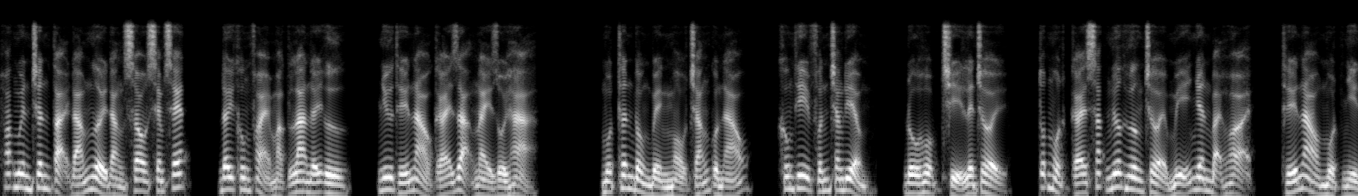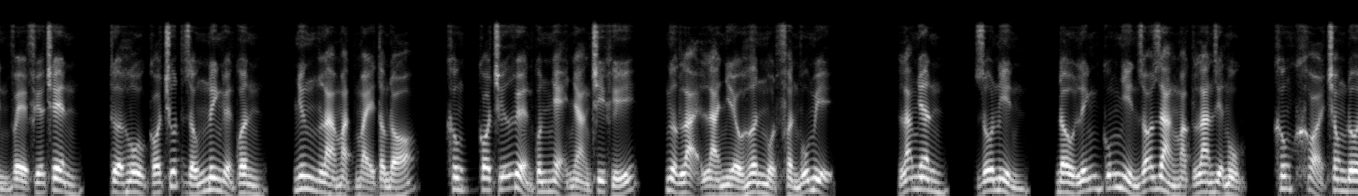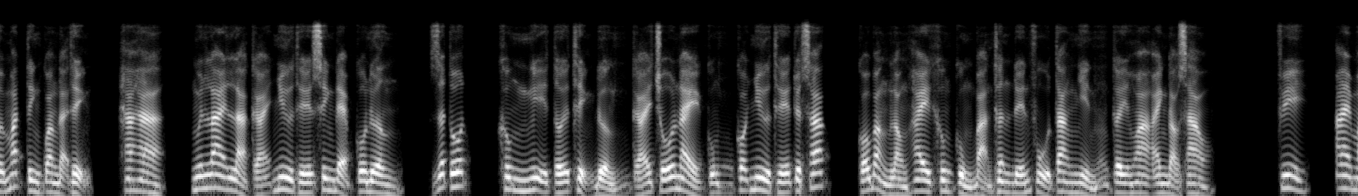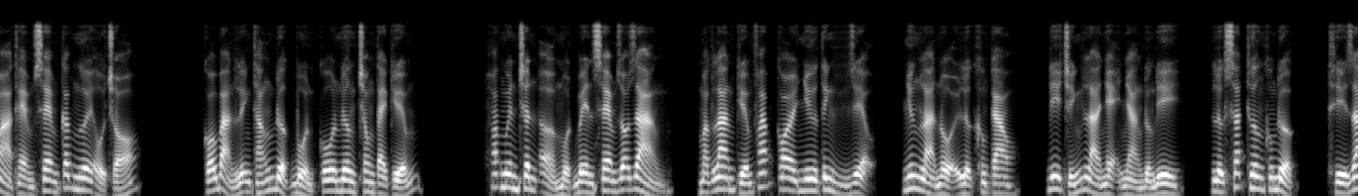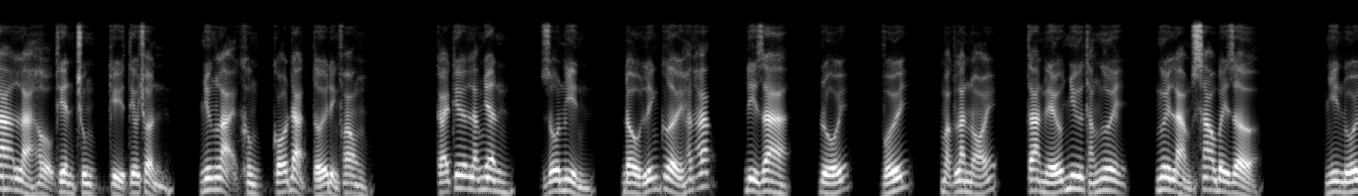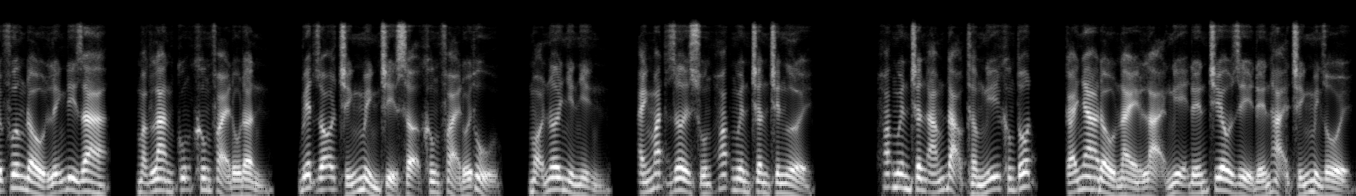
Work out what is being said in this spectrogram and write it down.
Hoác Nguyên chân tại đám người đằng sau xem xét, đây không phải mặc lan ấy ư, như thế nào cái dạng này rồi hả? Một thân bồng bềnh màu trắng quần áo, không thi phấn trang điểm, đồ hộp chỉ lên trời, tốt một cái sắc nước hương trời mỹ nhân bại hoại, thế nào một nhìn về phía trên, tựa hồ có chút giống Ninh Huyền Quân, nhưng là mặt mày tầm đó, không có chữ Huyền Quân nhẹ nhàng chi khí, ngược lại là nhiều hơn một phần vũ mị. Lãng nhân, dô nhìn, đầu lĩnh cũng nhìn rõ ràng mặc lan diện mục, không khỏi trong đôi mắt tinh quang đại thịnh, ha ha, nguyên lai là cái như thế xinh đẹp cô nương, rất tốt, không nghĩ tới thịnh đường cái chỗ này cũng có như thế tuyệt sắc, có bằng lòng hay không cùng bản thân đến phủ tăng nhìn cây hoa anh đào sao. Phi, ai mà thèm xem các ngươi ổ chó. Có bản lĩnh thắng được buồn cô nương trong tay kiếm. Hoác Nguyên chân ở một bên xem rõ ràng, mặc lan kiếm pháp coi như tinh diệu, nhưng là nội lực không cao, đi chính là nhẹ nhàng đường đi, lực sát thương không được, thì ra là hậu thiên trung kỳ tiêu chuẩn, nhưng lại không có đạt tới đỉnh phong. Cái kia lãng nhân, dô nhìn, đầu lĩnh cười hắc hắc, đi ra, đối, với, Mạc Lan nói, ta nếu như thắng ngươi, ngươi làm sao bây giờ? Nhìn đối phương đầu lĩnh đi ra, Mạc Lan cũng không phải đồ đần, biết rõ chính mình chỉ sợ không phải đối thủ, mọi nơi nhìn nhìn, ánh mắt rơi xuống Hoác Nguyên chân trên người. Hoác Nguyên chân ám đạo thầm nghĩ không tốt, cái nha đầu này lại nghĩ đến chiêu gì đến hại chính mình rồi.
